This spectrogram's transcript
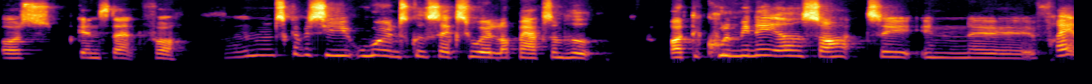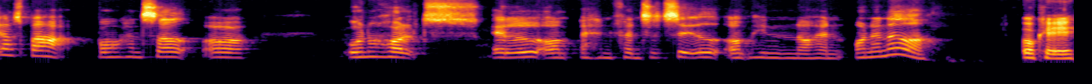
også genstand for, mm, skal vi sige, uønsket seksuel opmærksomhed. Og det kulminerede så til en øh, fredagsbar, hvor han sad og underholdt alle om, at han fantaserede om hende, når han onanerede. Okay.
